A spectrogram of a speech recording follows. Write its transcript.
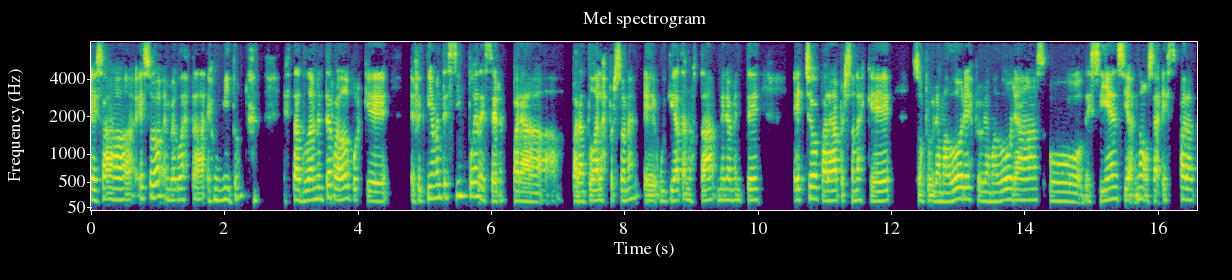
esa, eso en verdad está, es un mito, está totalmente errado porque efectivamente sí puede ser para, para todas las personas. Eh, Wikidata no está meramente hecho para personas que son programadores, programadoras o de ciencia, no, o sea, es para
